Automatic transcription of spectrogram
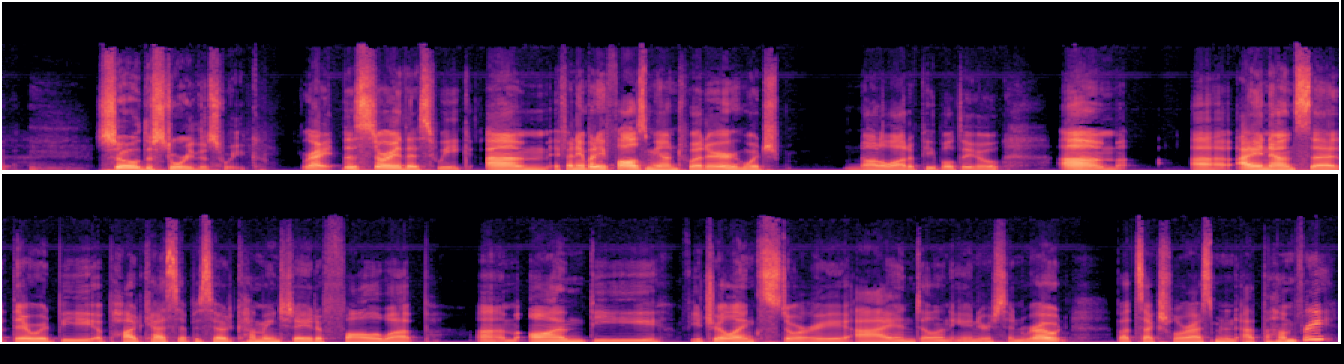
so, the story this week. Right, the story this week. Um, if anybody follows me on Twitter, which not a lot of people do, um, uh, I announced that there would be a podcast episode coming today to follow up um, on the feature length story I and Dylan Anderson wrote about sexual harassment at the Humphrey.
